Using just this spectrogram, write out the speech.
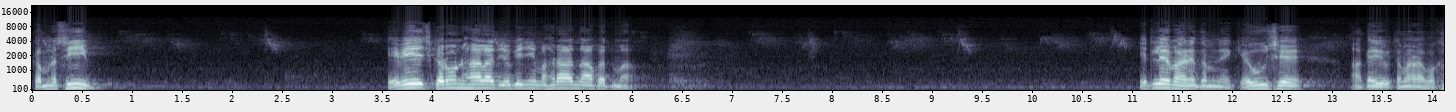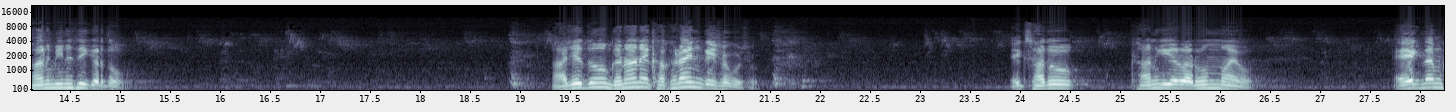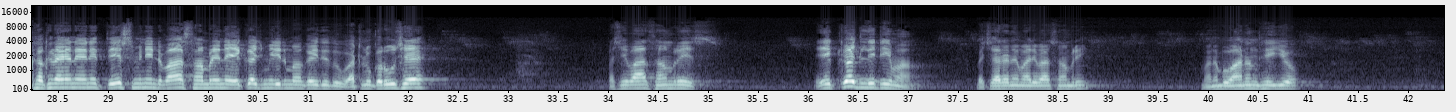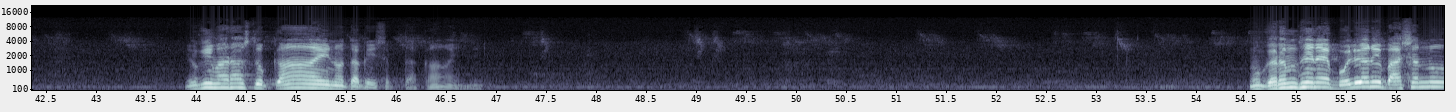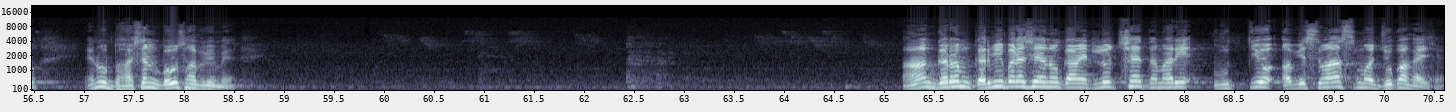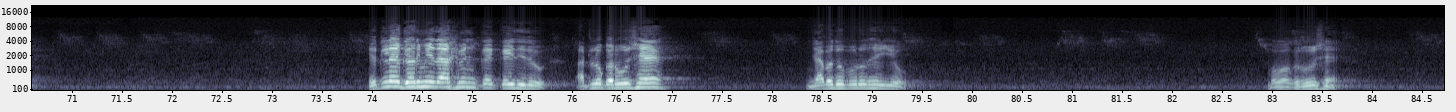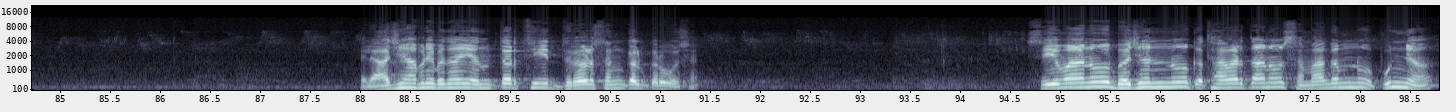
કમનસીબ. એવી જ કરુણ હાલત યોગીજી મહારાજના વખતમાં. એટલે મારે તમને કહેવું છે, આ કઈ તમારા વખાણ બી નથી કરતો. આજે તો હું ઘણાને ખખડાઈને કહી શકું છું. એક સાધુ ખાનગી કરવા રૂમમાં આવ્યો. એકદમ ખખડાઈને એની ત્રીસ મિનિટ વાત સાંભળીને એક જ મિનિટમાં કહી દીધું, આટલું કરવું છે? પછી વાત સાંભળીશ. એક જ લીટીમાં. બેચારાને મારી વાત સાંભળી. મને બહુ આનંદ થઈ ગયો. યોગી મહારાજ, તો કાંઈ નહોતા કહી શકતા, કાંઈ નહીં હું ગરમ થઈને બોલ્યો, એનું ભાષણનું, એનું ભાષણ બહુ સાંભળ્યું મેં. આંખ ગરમ કરવી પડે છે એનું કારણ એટલું જ છે, તમારી વૃત્તિઓ અવિશ્વાસમાં ઝૂકા ખાય છે. એટલે ગરમી દાખવીને કહી દીધું. આટલું કરવું છે, જ્યાં બધું પૂરું થઈ ગયું. બહુ અઘરું છે. એટલે આજે આપણે બધાએ અંતરથી દ્રઢ સંકલ્પ કરવો છે. સેવાનું, ભજનનું કથા વાર્તાનું સમાગમનું પુણ્ય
